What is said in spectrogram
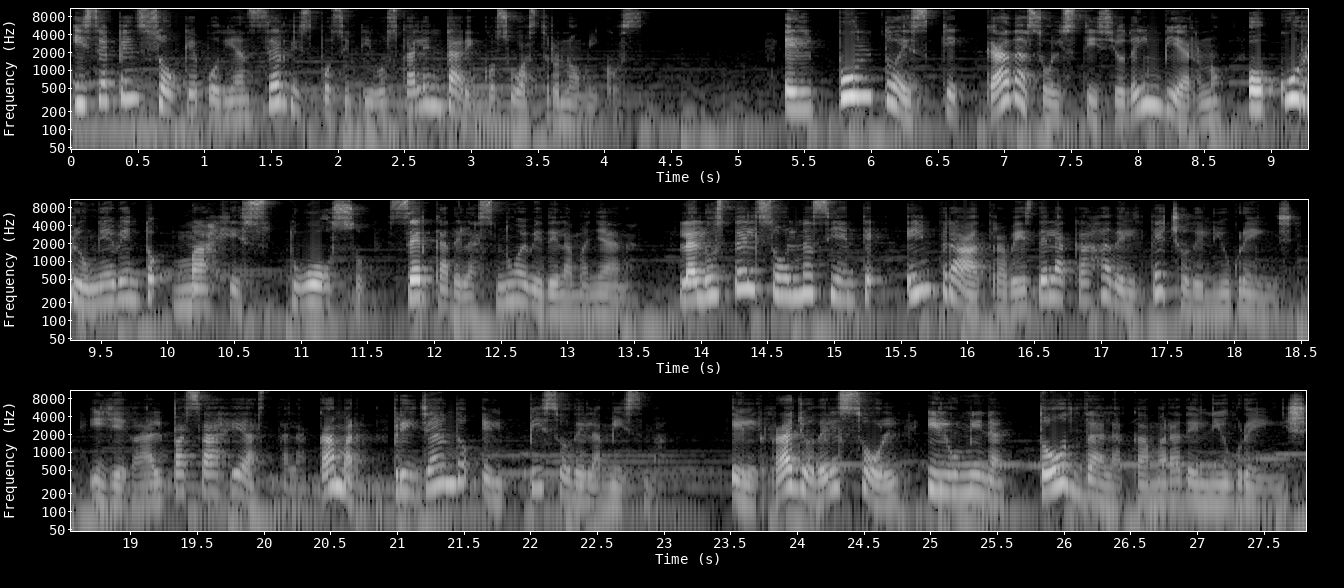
y se pensó que podían ser dispositivos calendáricos o astronómicos. El punto es que cada solsticio de invierno ocurre un evento majestuoso cerca de las 9 de la mañana. La luz del sol naciente entra a través de la caja del techo del New Grange y llega al pasaje hasta la cámara, brillando el piso de la misma el rayo del sol ilumina toda la cámara del New Grange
